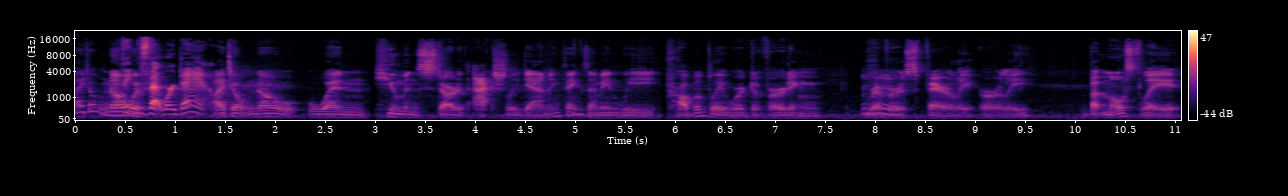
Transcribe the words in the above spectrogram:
I don't know things if that were dammed I don't know when humans started actually damming things. I mean, we probably were diverting Mm-hmm. rivers fairly early, but mostly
